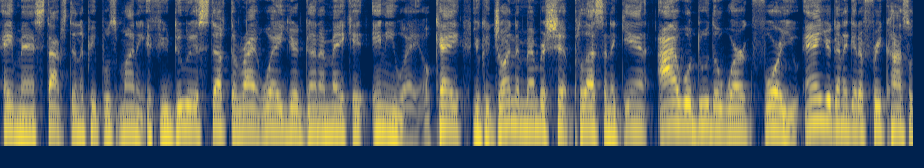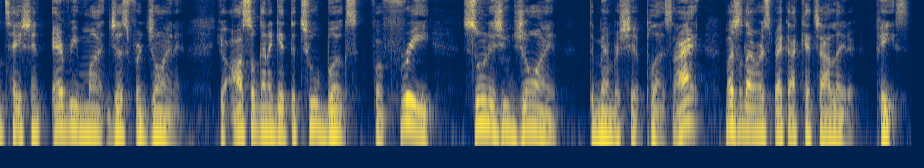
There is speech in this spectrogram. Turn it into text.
hey man, stop stealing people's money. If you do this stuff the right way, you're gonna make it anyway, okay? You can join the membership plus, and again, I will do the work for you, and you're gonna get a free consultation every month just for joining. You're also gonna get the two books for free soon as you join the membership plus. All right. Much love and respect. I'll catch y'all later. Peace.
